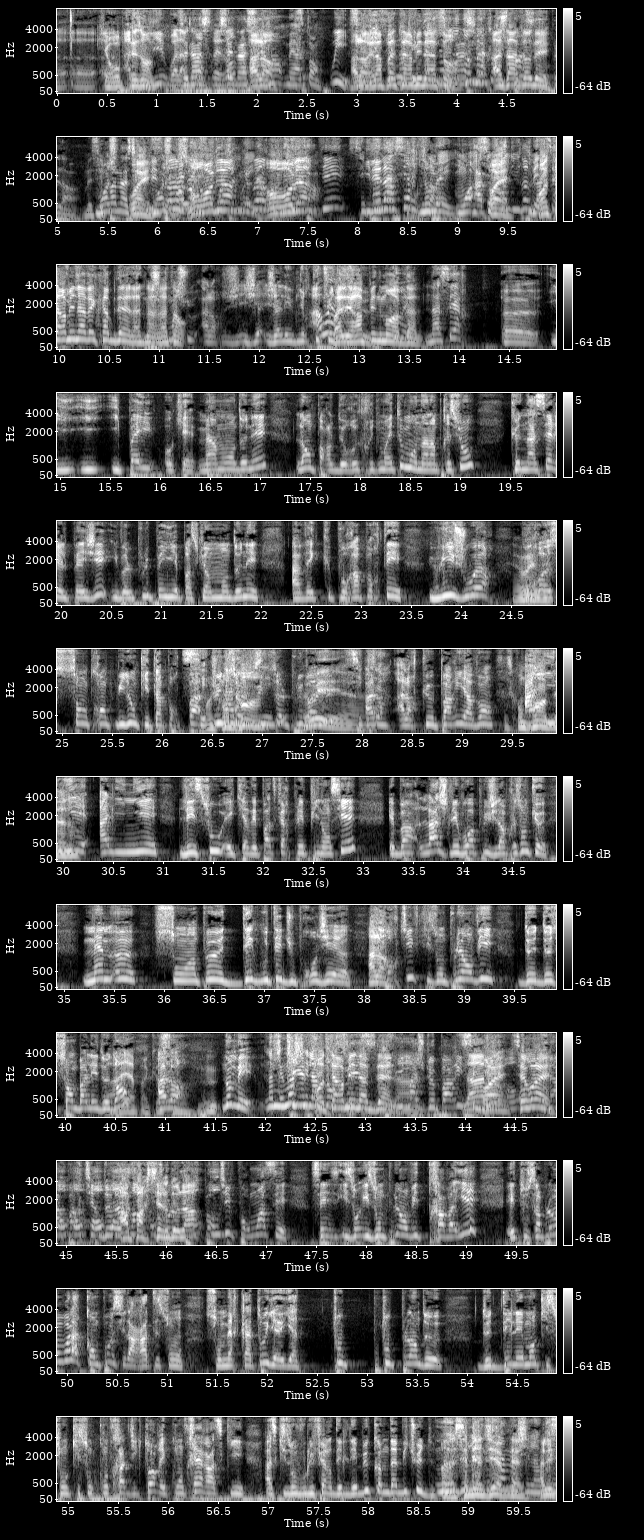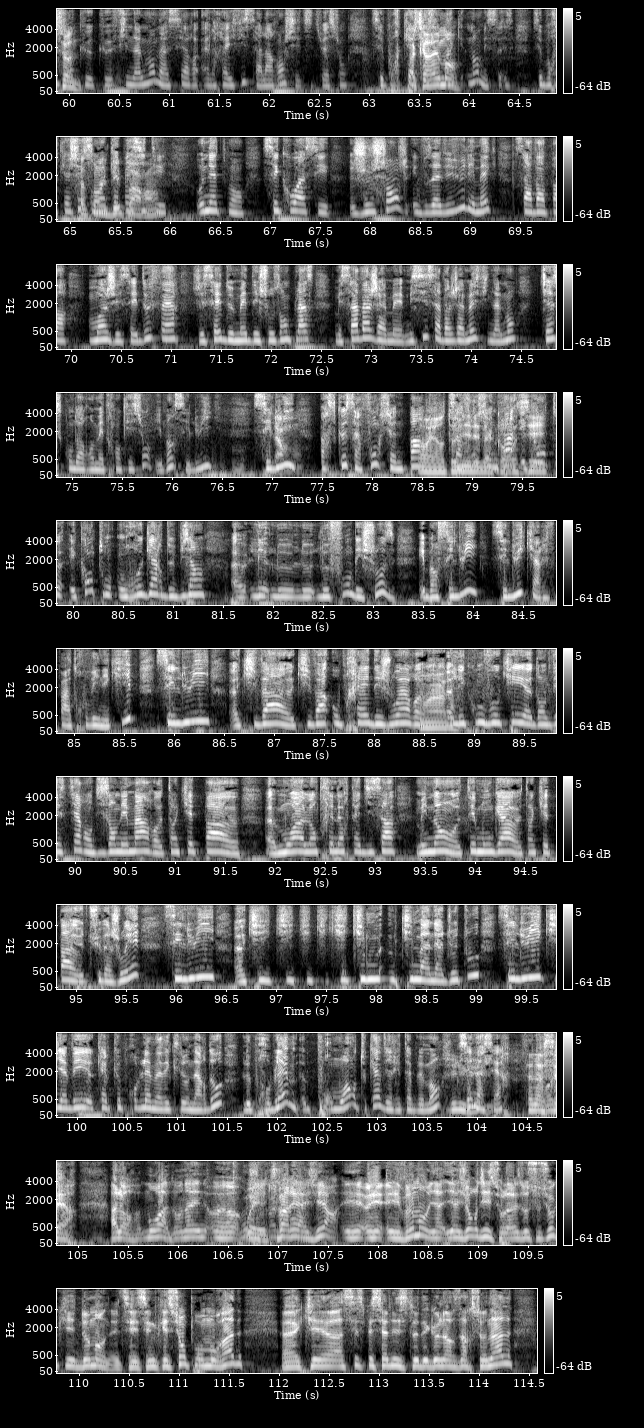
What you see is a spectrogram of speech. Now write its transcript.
qui représente. C'est Nasser. Alors, non, mais attends. Oui, Alors, il a pas terminé, Attends, attendez. On revient, on revient. Il est là. On termine avec Abdel. Attends, alors j'allais venir tout Ah de suite. Que- rapidement, Abdel. Nasser, euh, il, il, il paye, ok. Mais à un moment donné, là on parle de recrutement et tout, mais on a l'impression que Nasser et le PSG, ils veulent plus payer parce qu'à un moment donné, avec pour rapporter 8 joueurs Eh ouais, pour mais- euh, 130 millions qui t'apportent pas une seule, une hein. seule plus-value, Oui, euh, alors, que Paris avant alignait, alignait les sous et qu'il n'y avait pas de fair play financier, et ben là je les vois plus. J'ai l'impression que même eux sont un peu dégoûtés du projet euh, Alors. sportif, qu'ils ont plus envie de, de s'emballer dedans. Ah, y a pas que alors, non mais, Non, mais moi, qui j'ai On termine, Abdel. L'image de Paris, c'est vrai. à partir de là, À partir sur de le là- plan sportif, pour moi, c'est, c'est, ils ont, ils ont plus envie de travailler et tout simplement, voilà, Campos, il a raté son, son mercato. Il y a, il y a tout, tout plein de, de d'éléments qui sont qui sont contradictoires et contraires à ce qui à ce qu'ils ont voulu faire dès le début, comme d'habitude. Ah, c'est bien dit, ça, Abdel. Alisson. que, que finalement Nasser El Khalifi, ça l'arrange cette situation. C'est pour cacher Ah, carrément. son non mais c'est pour cacher Ça son départ, incapacité. hein. Honnêtement, c'est quoi? C'est je change et vous avez vu les mecs, ça va pas. Moi j'essaye de faire, j'essaye de mettre des choses en place, mais ça va jamais. Mais si ça va jamais finalement, qu'est-ce qu'on doit remettre en question? Eh ben c'est lui, c'est lui parce que ça fonctionne pas. Ouais, Anthony, ça il est fonctionne d'accord pas. aussi. Et quand, et quand on, on regarde bien euh, les- le, le, le fond des choses, eh ben c'est lui, c'est lui qui arrive pas à trouver une équipe, c'est lui euh, qui va euh, qui va auprès des joueurs euh, Voilà. euh, les convoquer euh, dans le vestiaire en disant Neymar, euh, t'inquiète pas, euh, euh, moi l'entraîneur t'a dit ça, mais non, euh, t'es mon gars, euh, t'inquiète pas, euh, tu vas jouer. C'est lui euh, qui qui qui qui qui, qui, m- qui manage tout. C'est lui qui avait quelques problèmes avec Leonardo. Le problème, pour moi en tout cas véritablement, c'est Nasser. C'est Nasser. Alors, Mourad, on a une, euh, oui, tu vas réagir. Et, et- et vraiment, il y a, y a Jordi sur les réseaux sociaux qui demande. C'est c'est une question pour Mourad, euh, qui est assez spécialiste des Gunners d'Arsenal.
